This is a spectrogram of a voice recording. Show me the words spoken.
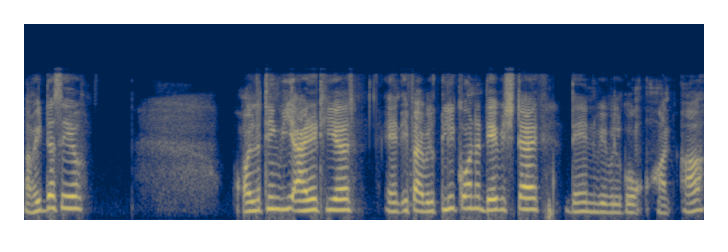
Now hit the save. All the thing we added here and if I will click on a dev stack then we will go on a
